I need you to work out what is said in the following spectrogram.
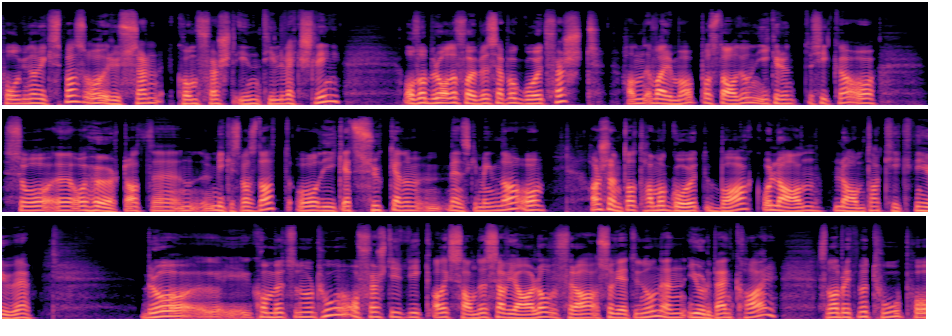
Pål Gunnar Vikspass, og russeren kom først inn til veksling. Olvar Brå hadde forberedt seg på å gå ut først. Han varma opp på stadion, gikk rundt og kikka, og, så, eh, og hørte at Mikkespass Mikkelspass datt, og det gikk et sukk gjennom menneskemengden da, og han skjønte at han må gå ut bak og la, han, la ham ta kicken i huet. Brå eh, kom ut som nummer to, og først gikk Aleksandr Savjalov fra Sovjetunionen, en hjulbeint kar som hadde blitt med to på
